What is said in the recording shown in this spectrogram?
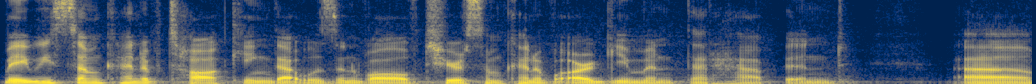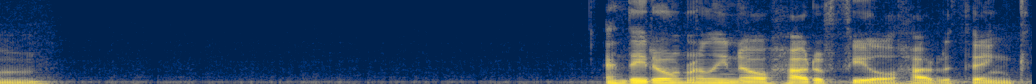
maybe some kind of talking that was involved here, some kind of argument that happened. Um, and they don't really know how to feel, how to think,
